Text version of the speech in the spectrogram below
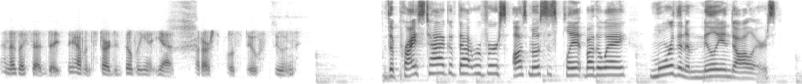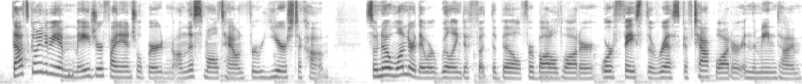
and as I said, they, they haven't started building it yet, but are supposed to soon. The price tag of that reverse osmosis plant, by the way, more than a million dollars. That's going to be a major financial burden on this small town for years to come. So, no wonder they were willing to foot the bill for bottled water or face the risk of tap water in the meantime.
